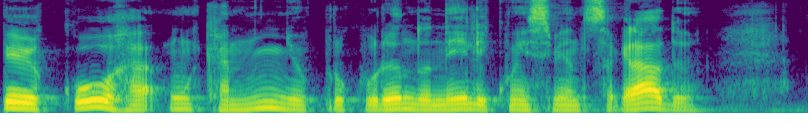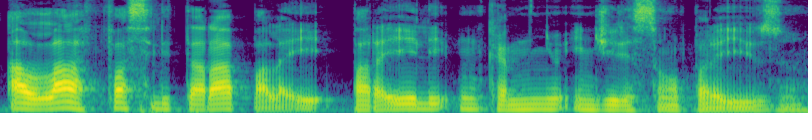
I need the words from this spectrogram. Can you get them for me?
percorra um caminho procurando nele conhecimento sagrado, Allah facilitará para ele um caminho em direção ao paraíso.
